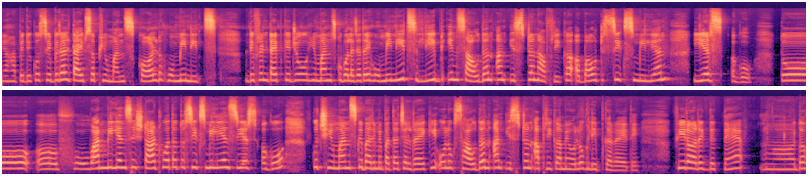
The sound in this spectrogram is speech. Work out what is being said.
यहाँ पे देखो several types of humans called hominids different type के जो ह्यूमंस को बोला जाता है hominids lived in southern and eastern Africa about six million years ago तो वन मिलियन से स्टार्ट हुआ था तो सिक्स मिलियन ईयर्स अगो कुछ ह्यूमंस के बारे में पता चल रहा है कि वो लोग साउदर्न एंड ईस्टर्न अफ्रीका में वो लोग लिव कर रहे थे। फिर और एक देखते हैं the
